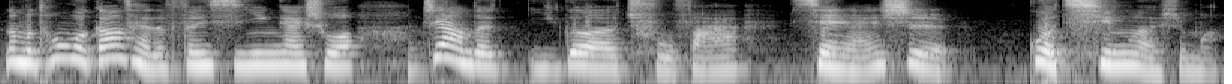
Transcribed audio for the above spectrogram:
那么通过刚才的分析，应该说这样的一个处罚显然是过轻了，是吗？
